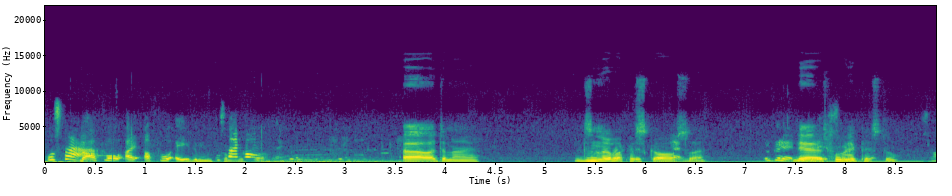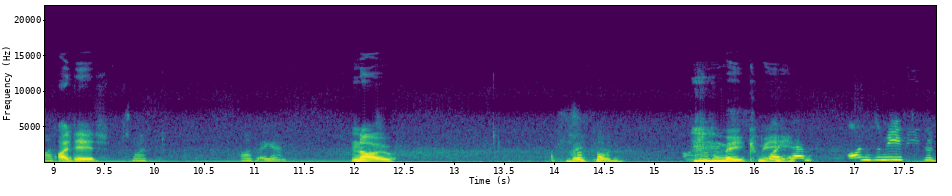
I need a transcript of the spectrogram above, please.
What's that? No, I thought I, I thought Aiden was What's coming that with gold us. thing? Uh, I don't know. It doesn't look like a Pistol, scar, yeah. so. Look at it. Look Yeah, at it's it. probably a Snipe pistol. Snipe I did. Snipe it. Snipe it again. No. Make him. Make me. Right, um, underneath the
